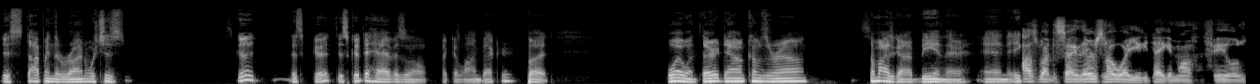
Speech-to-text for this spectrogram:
just stopping the run, which is it's good. That's good. It's good to have as a like a linebacker. But boy, when third down comes around, somebody's got to be in there. And it, I was about to say, there's no way you can take him off the field.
